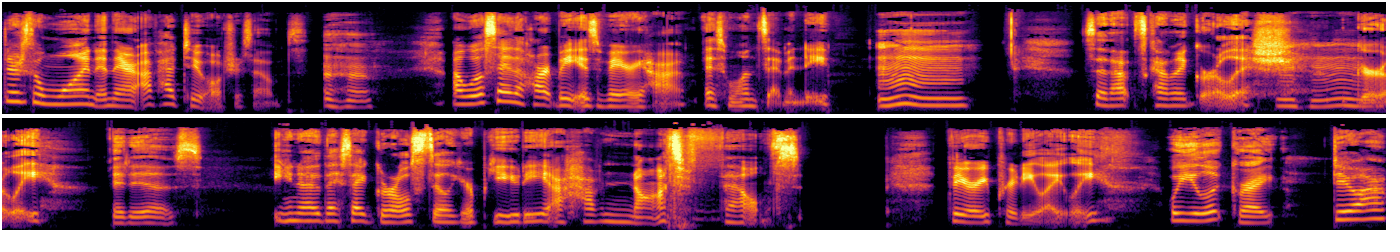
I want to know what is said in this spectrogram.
There's a one in there. I've had two ultrasounds. uh huh. I will say the heartbeat is very high. It's 170. Mm. So that's kind of girlish. Mm-hmm. Girly. It is. You know, they say girls steal your beauty. I have not felt very pretty lately. Well, you look great. Do I?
